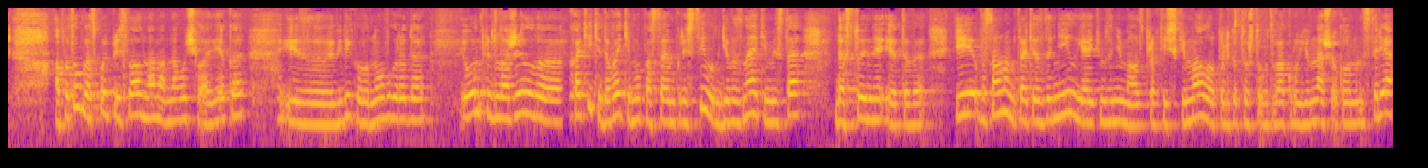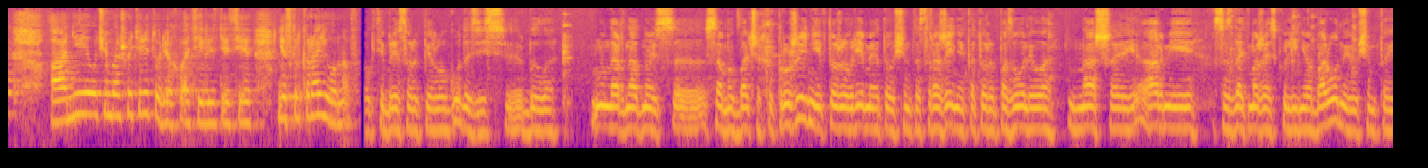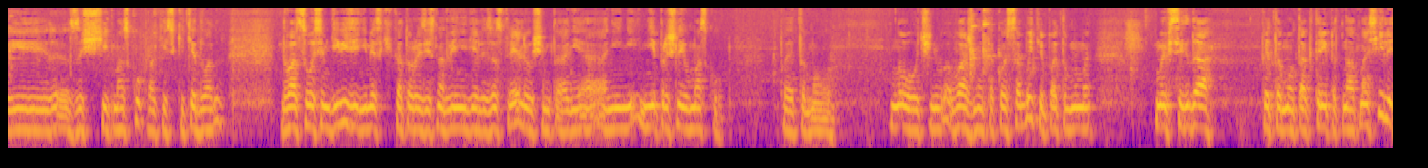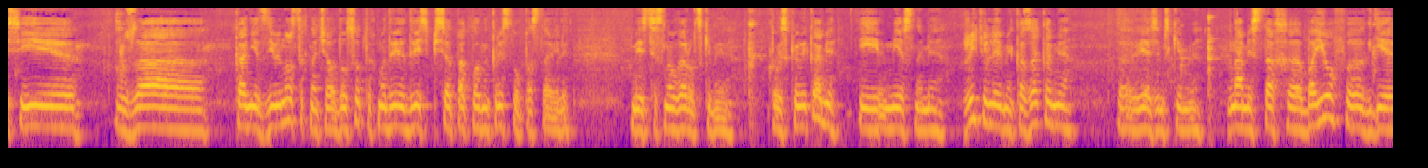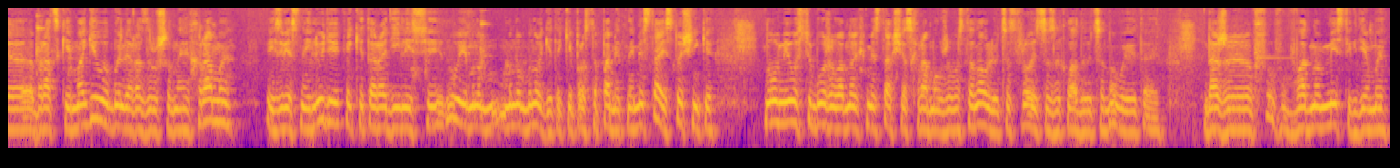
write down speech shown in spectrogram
А потом Господь прислал нам одного человека из Великого Новгорода, и он предложил, хотите, давайте мы поставим кресты, вот где вы знаете места достойные этого. И основном это отец Даниил, я этим занималась практически мало, только то, что вот в округе, в нашей около монастыря, а они очень большую территорию охватили здесь, и несколько районов. В октябре 41 года здесь э, было ну, наверное, одно из э, самых больших окружений. И в то же время это, в общем-то, сражение, которое позволило нашей армии создать Можайскую линию обороны, в общем-то, и защитить Москву практически. Те 28 дивизий немецких, которые здесь на две недели застряли, в общем-то, они, они не пришли в Москву. Поэтому, ну, очень важное такое событие, поэтому мы, мы всегда к этому так трепетно относились, и за конец 90-х, начало 200-х мы 250 поклонных крестов поставили вместе с новгородскими поисковиками и местными жителями, казаками э, вяземскими на местах э, боев, э, где братские могилы были, разрушенные храмы, известные люди какие-то родились, ну и многие такие просто памятные места, источники. Но милостью Божией во многих местах сейчас храмы уже восстанавливаются, строятся, закладываются новые. Это даже в одном месте, где мы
